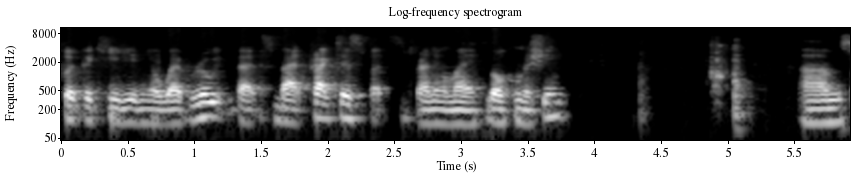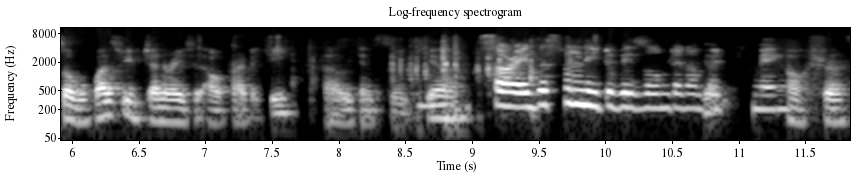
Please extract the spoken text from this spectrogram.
put the key in your web root. That's bad practice, but it's running on my local machine. Um, so once we've generated our private key, uh, we can see here. Sorry, this will need to be zoomed in a Yeah. bit, Ming. Oh, sure.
